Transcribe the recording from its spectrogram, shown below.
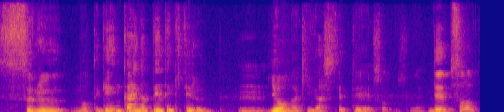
するのって限界が出てきてる。ような気がしてて。そうですね。でその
